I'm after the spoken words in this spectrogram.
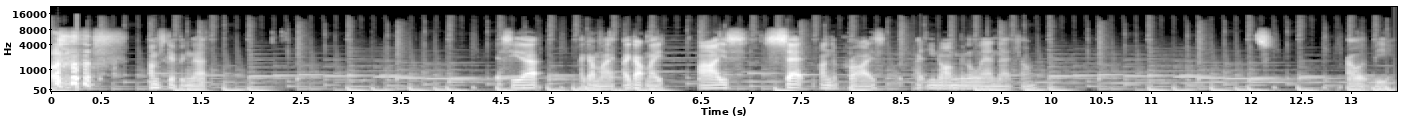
I'm skipping that. Yeah, see that? I got my I got my eyes set on the prize. I, you know I'm gonna land that jump. That's how it be.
